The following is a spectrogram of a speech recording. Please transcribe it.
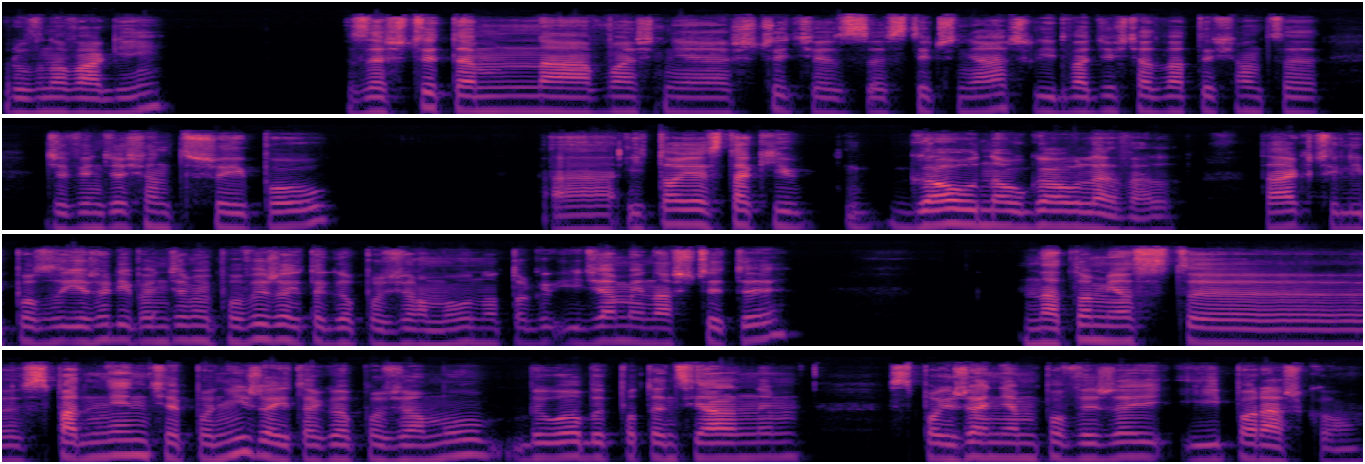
równowagi ze szczytem na właśnie szczycie ze stycznia, czyli 22 93,5 E, i to jest taki go, no go level, tak? Czyli jeżeli będziemy powyżej tego poziomu, no to idziemy na szczyty, natomiast e, spadnięcie poniżej tego poziomu byłoby potencjalnym spojrzeniem powyżej i porażką.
